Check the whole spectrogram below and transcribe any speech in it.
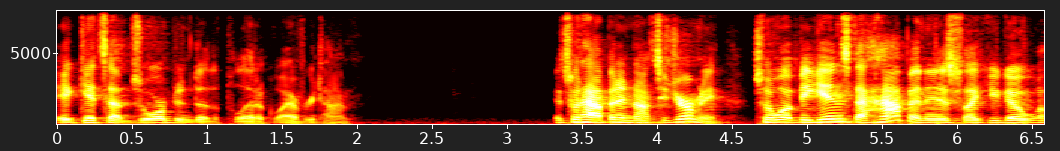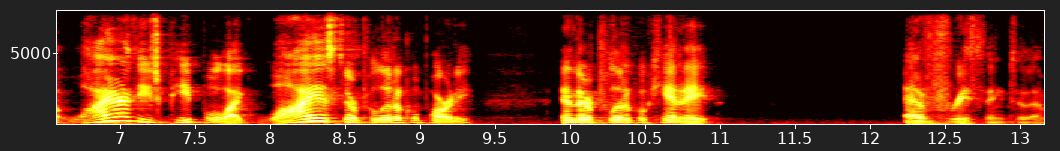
it gets absorbed into the political every time. It's what happened in Nazi Germany. So what begins to happen is like you go, why are these people like, why is their political party and their political candidate everything to them?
